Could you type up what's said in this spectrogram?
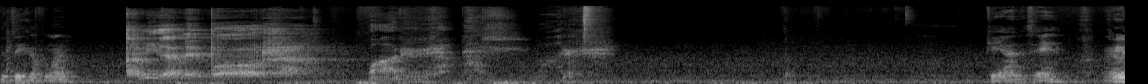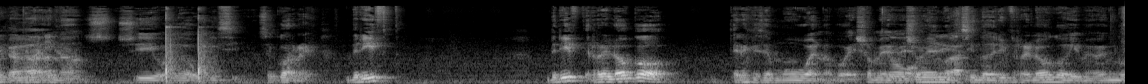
¿No te dejas fumar? A mí dame por... Qué ganas, eh. Qué ganas. Sí, boludo, buenísimo. Se corre. Drift. Drift re loco. Tenés que ser muy bueno, porque yo me No, yo vengo sí. haciendo drift re loco y me vengo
